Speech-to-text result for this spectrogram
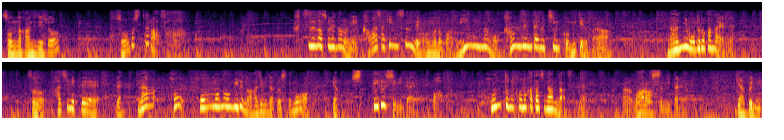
そんな感じでしょ？そうしたらさ、普通がそれなのに、川崎に住んでる女の子はみんなもう完全体のチンコを見てるから、何にも驚かないよね。その初めてで本本物を見るのは初めてだとしてもいや知ってるしみたいな。あ本当にこの形なんだっつってね。ワロスみたいな。逆に。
